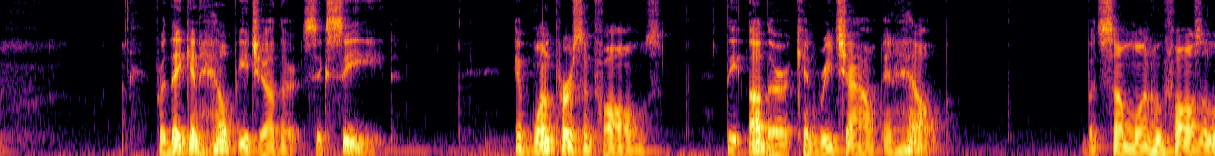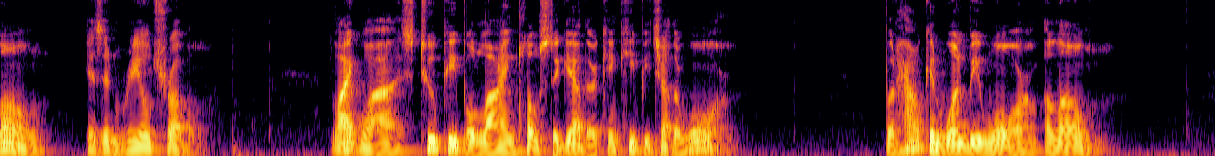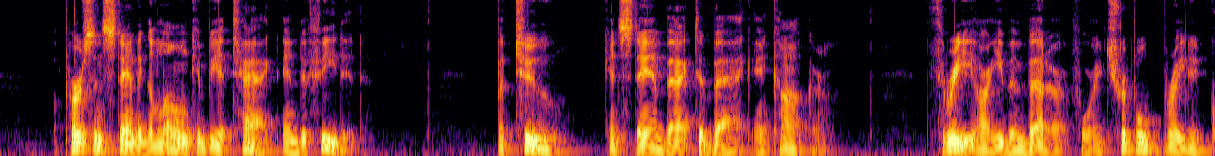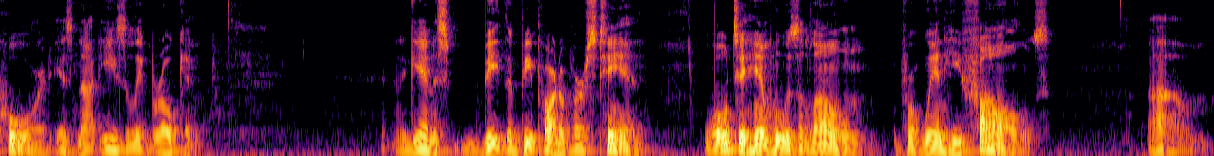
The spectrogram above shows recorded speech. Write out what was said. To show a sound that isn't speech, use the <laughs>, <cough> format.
for they can help each other succeed. If one person falls, the other can reach out and help. But someone who falls alone is in real trouble. Likewise, two people lying close together can keep each other warm. But how can one be warm alone? Person standing alone can be attacked and defeated, but two can stand back to back and conquer. Three are even better, for a triple braided cord is not easily broken. And again, it's B, the B part of verse 10. Woe to him who is alone, for when he falls, um,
